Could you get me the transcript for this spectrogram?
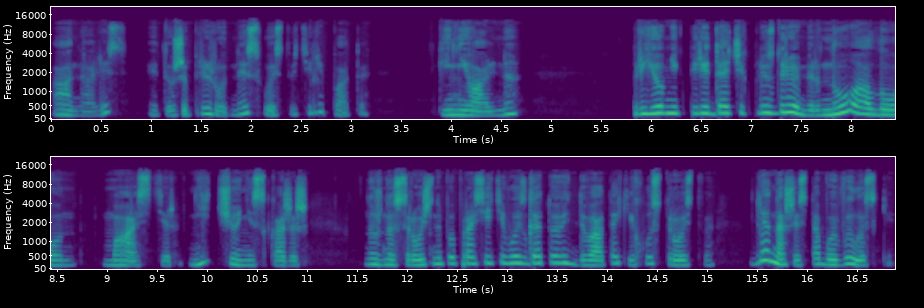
А анализ это уже природное свойство телепата. Гениально. Приемник-передатчик плюс дрёмер. Ну, Алон, мастер, ничего не скажешь. Нужно срочно попросить его изготовить два таких устройства для нашей с тобой вылазки.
